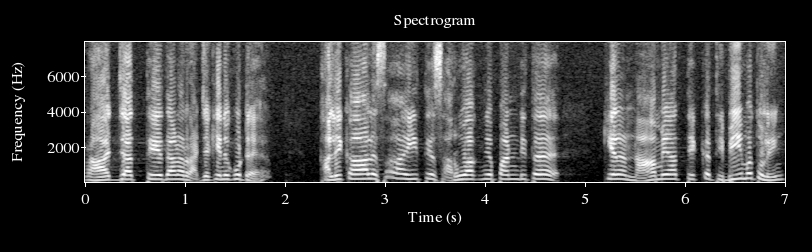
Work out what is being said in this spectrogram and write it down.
රාජ්‍යත්වයේ දාන රජ කෙනෙකුට කලිකාල සාහිත්‍ය සරුවඥ පඬිත කියන නාමයත් එක්ක තිබීම තුළින්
